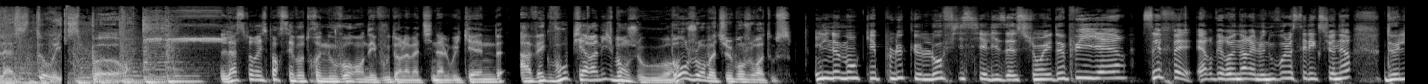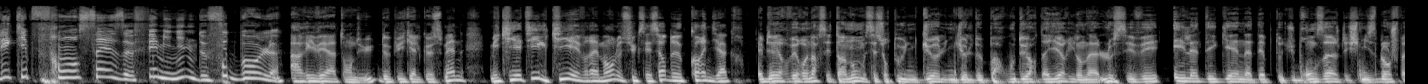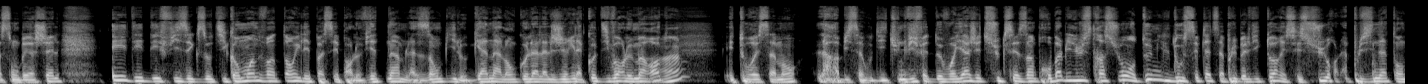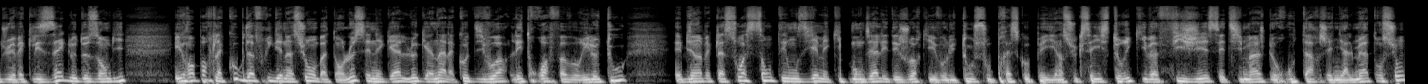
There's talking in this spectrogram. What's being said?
la story sport. La Story Sport, c'est votre nouveau rendez-vous dans la matinale week-end. Avec vous, Pierre Amiche, bonjour. Bonjour Mathieu, bonjour à tous. Il ne manquait plus que l'officialisation et depuis hier, c'est fait. Hervé Renard est le nouveau sélectionneur de l'équipe française féminine de football. Arrivé attendu depuis quelques semaines, mais qui est-il? Qui est vraiment le successeur de Corinne Diacre? Eh bien Hervé Renard c'est un nom mais c'est surtout une gueule, une gueule de baroudeur. D'ailleurs il en a le CV et la dégaine, adepte du bronzage, des chemises blanches façon BHL et des défis exotiques. En moins de 20 ans il est passé par le Vietnam, la Zambie, le Ghana, l'Angola, l'Algérie, la Côte d'Ivoire, le Maroc. Hein? et tout récemment l'Arabie Saoudite. Une vie faite de voyages et de succès improbables. Illustration en 2012, c'est peut-être sa plus belle victoire et c'est sûr la plus inattendue. Avec les Aigles de Zambie, il remporte la Coupe d'Afrique des Nations en battant le Sénégal, le Ghana, la Côte d'Ivoire, les trois favoris. Le tout, eh bien, avec la 71e équipe mondiale et des joueurs qui évoluent tous ou presque au pays. Un succès historique qui va figer cette image de routard génial. Mais attention,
